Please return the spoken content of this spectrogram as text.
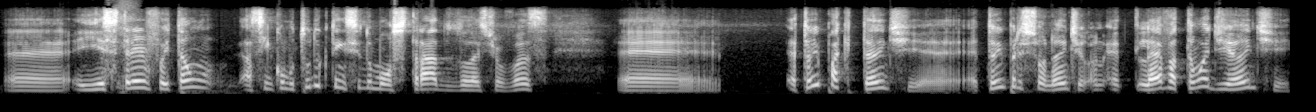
É, e esse trailer foi tão, assim como tudo que tem sido mostrado do The Last of Us, é, é tão impactante, é, é tão impressionante, é, leva tão adiante.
